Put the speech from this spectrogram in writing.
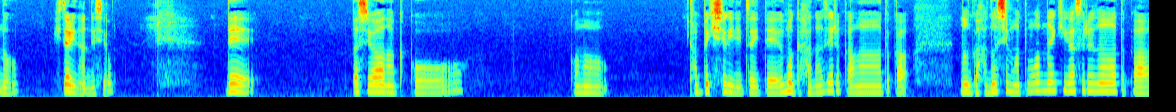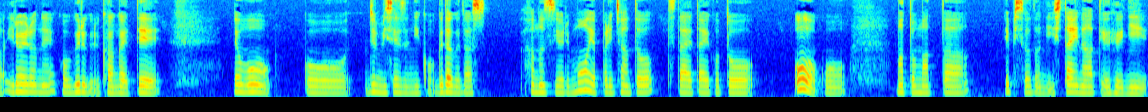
の一人なんですよ。で私はなんかこうこの完璧主義についてうまく話せるかなとかなんか話まとまんない気がするなとかいろいろねこうぐるぐる考えてでもこう準備せずにこうグダグダ話すよりもやっぱりちゃんと伝えたいことをこうまとまったエピソードにしたいなっていうふうに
